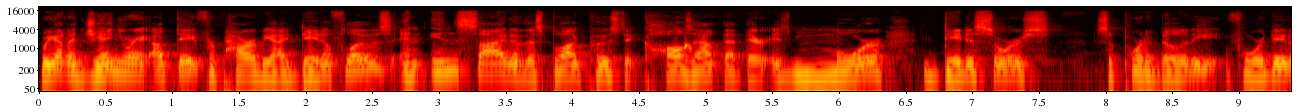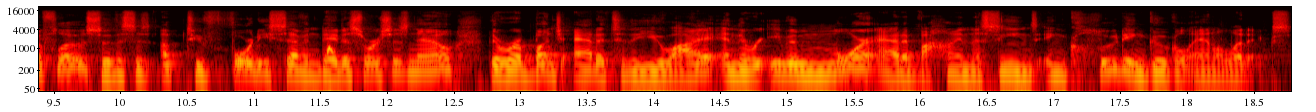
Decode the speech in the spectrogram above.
We got a January update for Power BI data flows, and inside of this blog post, it calls out that there is more data source supportability for data flows. So this is up to 47 data sources now. There were a bunch added to the UI, and there were even more added behind the scenes, including Google Analytics.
